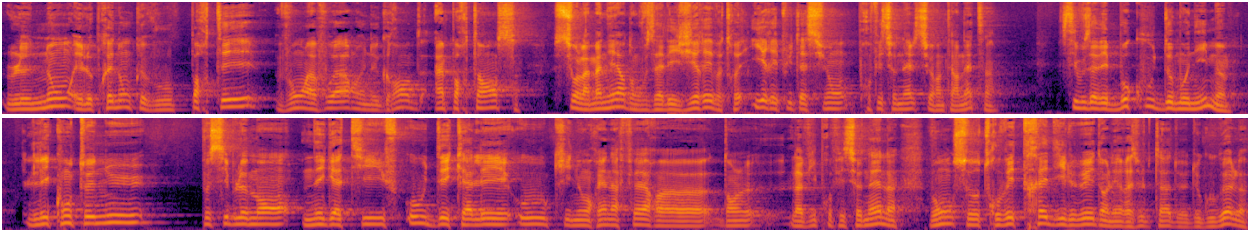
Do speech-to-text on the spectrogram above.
Le nom et le prénom que vous portez vont avoir une grande importance sur la manière dont vous allez gérer votre e-réputation professionnelle sur Internet. Si vous avez beaucoup d'homonymes, les contenus possiblement négatifs ou décalés ou qui n'ont rien à faire euh, dans la vie professionnelle vont se retrouver très dilués dans les résultats de, de Google.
